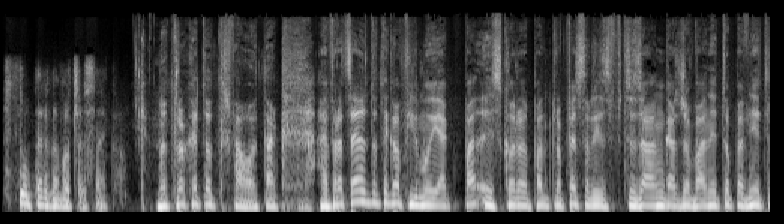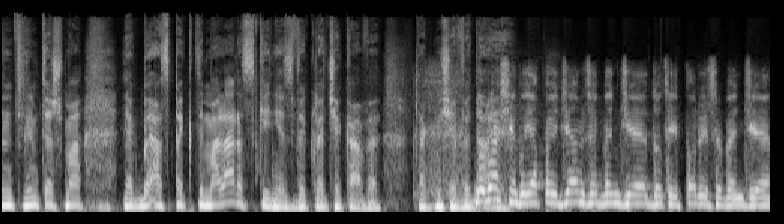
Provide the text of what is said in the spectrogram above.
super nowoczesnego. No trochę to trwało, tak. A wracając do tego filmu, jak skoro pan profesor jest w to zaangażowany, to pewnie ten film też ma jakby aspekty malarskie niezwykle ciekawe. Tak mi się wydaje. No właśnie, bo ja powiedziałem, że będzie do tej pory, że będzie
